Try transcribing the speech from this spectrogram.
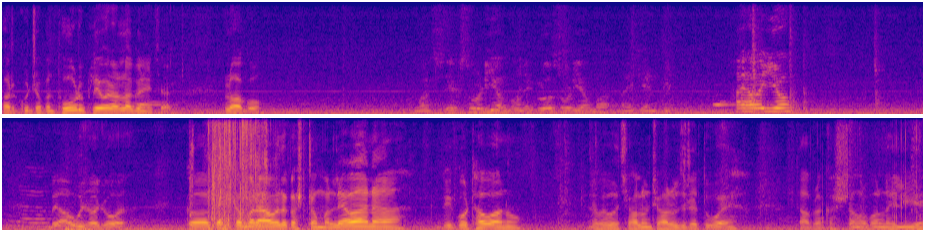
હરખું છે, પણ થોડું ફ્લેવર અલગ નહીં છે. લોગો. મસ્ત એક સોડિયમ અને ગ્લો સોડિયમમાં અને કેન્ટીન હાય હવે યો ભાઈ આવું છે, જો. કસ્ટમર આવે તો કસ્ટમર લેવાના ગોઠવવાનું. એટલે ચાલુ ચાલુ જ રહેતું હોય. તો આપણે કસ્ટમર પણ લઈ લઈએ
